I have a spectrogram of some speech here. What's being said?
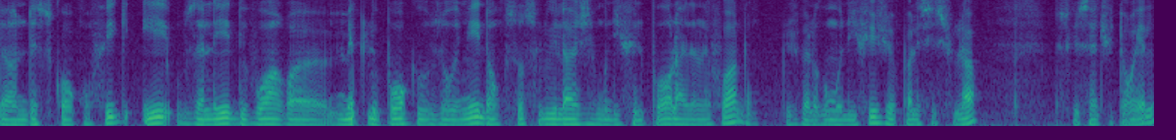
underscore config et vous allez devoir euh, mettre le port que vous aurez mis. Donc sur celui là j'ai modifié le port la dernière fois. Donc je vais le remodifier je vais pas laisser celui là parce que c'est un tutoriel.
